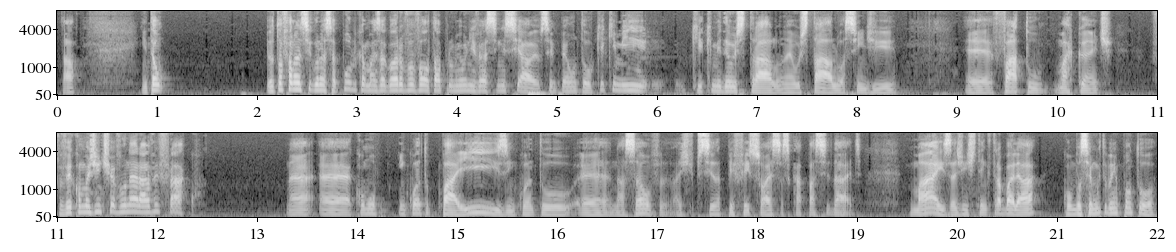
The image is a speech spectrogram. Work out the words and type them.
Tá? Então, eu estou falando de segurança pública, mas agora eu vou voltar para o meu universo inicial. Você me perguntou o que, que, me, o que, que me deu estralo, né? o estalo assim, de é, fato marcante. Foi ver como a gente é vulnerável e fraco. Né? É, como enquanto país, enquanto é, nação, a gente precisa aperfeiçoar essas capacidades. Mas a gente tem que trabalhar, como você muito bem pontuou,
